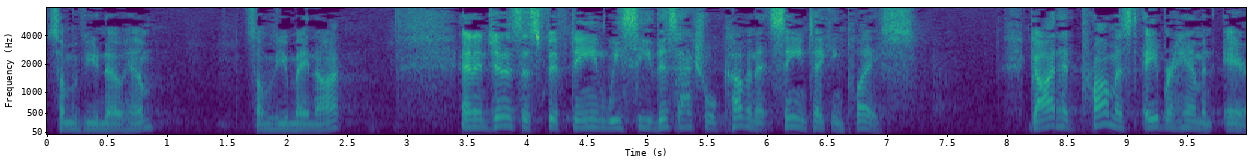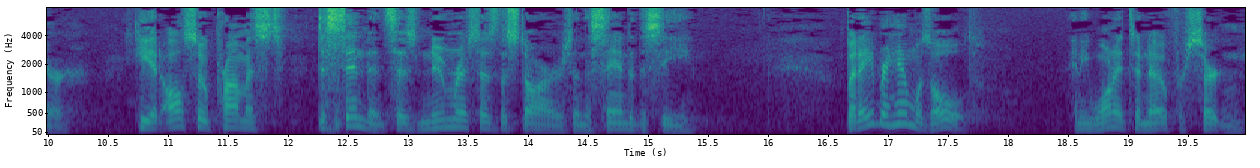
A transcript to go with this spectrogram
Some of you know him, some of you may not. And in Genesis 15, we see this actual covenant scene taking place. God had promised Abraham an heir. He had also promised descendants as numerous as the stars and the sand of the sea. But Abraham was old, and he wanted to know for certain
